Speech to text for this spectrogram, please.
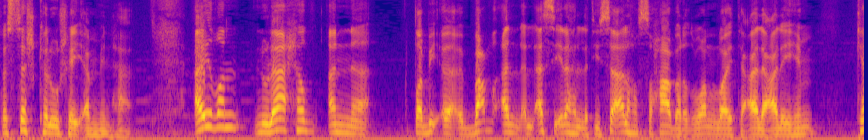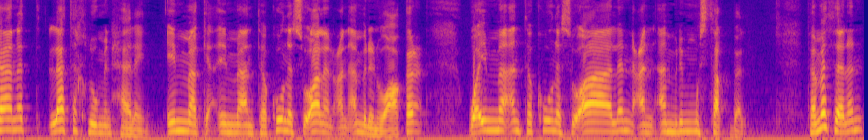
فاستشكلوا شيئا منها. أيضا نلاحظ أن طبي... بعض الأسئلة التي سألها الصحابة رضوان الله تعالى عليهم كانت لا تخلو من حالين. إما, إما أن تكون سؤالا عن أمر واقع وإما أن تكون سؤالا عن أمر مستقبل. فمثلا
